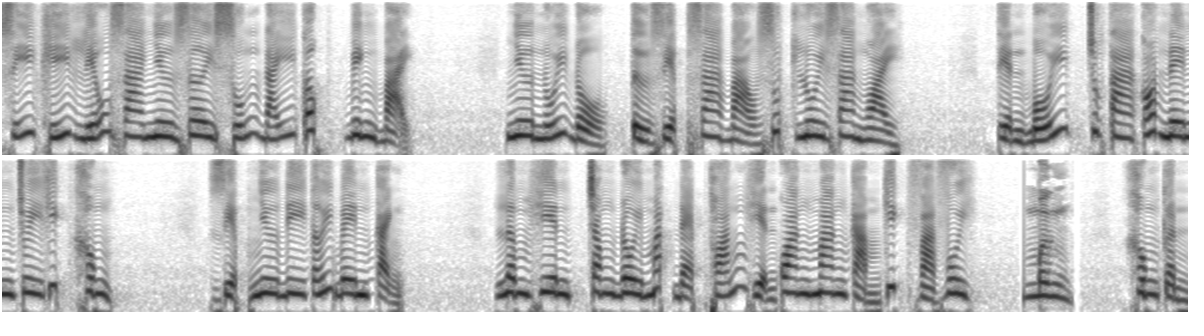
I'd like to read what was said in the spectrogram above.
sĩ khí liễu ra như rơi xuống đáy cốc binh bại. Như núi đổ, từ diệp ra bảo rút lui ra ngoài. Tiền bối, chúng ta có nên truy kích không? Diệp như đi tới bên cạnh. Lâm Hiên trong đôi mắt đẹp thoáng hiện quang mang cảm kích và vui. Mừng, không cần.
